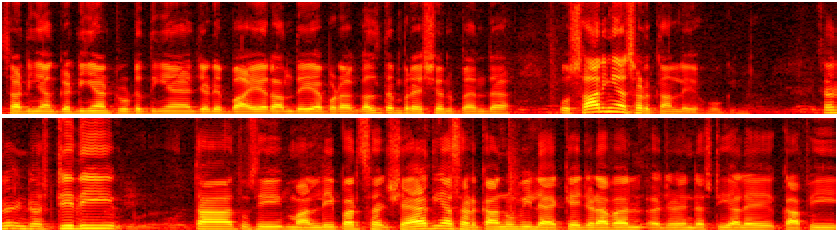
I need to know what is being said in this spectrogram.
ਸਾਡੀਆਂ ਗੱਡੀਆਂ ਟੁੱਟਦੀਆਂ ਜਿਹੜੇ ਬਾਇਰ ਆਂਦੇ ਆ ਬੜਾ ਗਲਤ ਇੰਪ੍ਰੈਸ਼ਨ ਪੈਂਦਾ ਉਹ ਸਾਰੀਆਂ ਸੜਕਾਂ ਲੇ ਹੋ ਗਈਆਂ। ਸਰ ਇੰਡਸਟਰੀ ਦੀ ਤਾਂ ਤੁਸੀਂ ਮੰਨ ਲਈ ਪਰ ਸ- ਸ਼ਹਿਰ ਦੀਆਂ ਸੜਕਾਂ ਨੂੰ ਵੀ ਲੈ ਕੇ ਜਿਹੜਾ ਵਾ ਅ, ਜਿਹੜੇ ਇੰਡਸਟਰੀ ਵਾਲੇ ਕਾਫੀ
